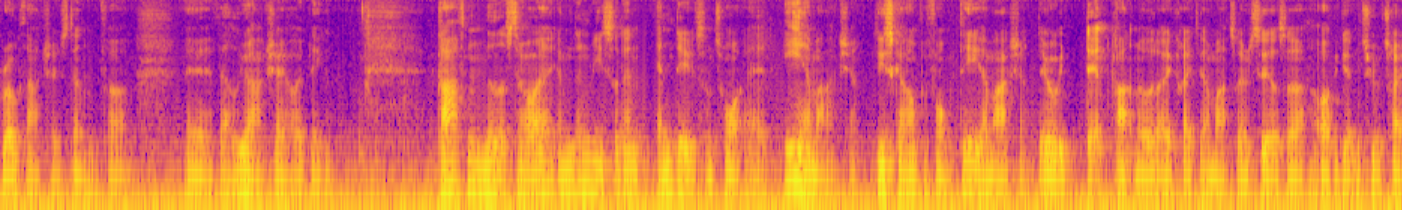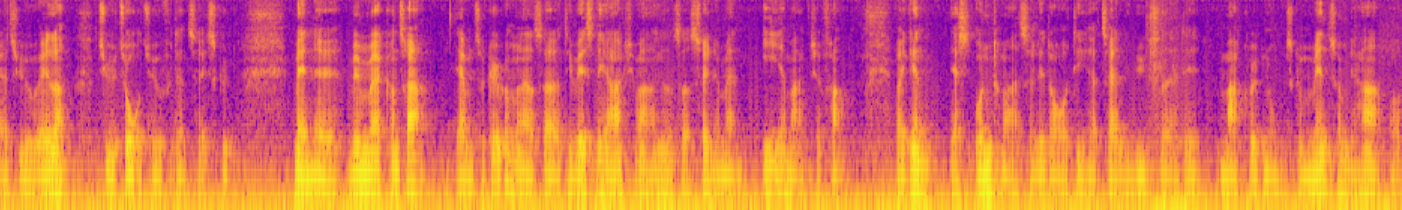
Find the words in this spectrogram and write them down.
growth-aktier i stedet for øh, value-aktier i øjeblikket. Grafen nederst til højre, jamen den viser den andel, som tror, at EM-aktier, de skal outperforme DM-aktier. Det er jo i den grad noget, der ikke rigtig har materialiseret sig op igennem 2023 eller 2022 for den sags skyld. Men øh, vil man være kontrær, jamen så køber man altså de vestlige aktiemarkeder, og så sælger man EM-aktier fra. Og igen, jeg undrer mig altså lidt over de her tal i lyset af det makroøkonomiske momentum, vi har, og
